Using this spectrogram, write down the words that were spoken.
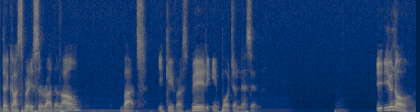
The gospel is rather long, but it gave us very important lesson. You know,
